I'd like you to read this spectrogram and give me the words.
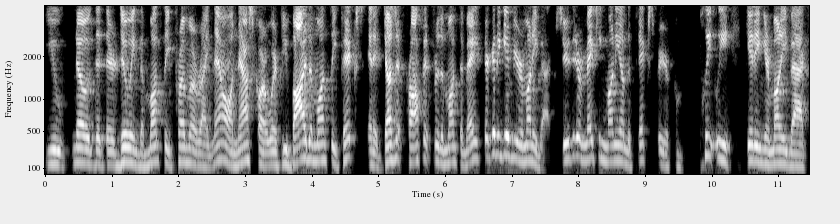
you know that they're doing the monthly promo right now on NASCAR, where if you buy the monthly picks and it doesn't profit for the month of May, they're going to give you your money back. So you're either making money on the picks or you're completely getting your money back.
